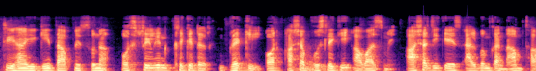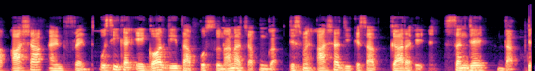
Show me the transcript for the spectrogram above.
जी हाँ ये गीत आपने सुना। Australian cricketer Brett Lee और आशा भोसले की आवाज़ में। आशा जी के इस एल्बम का नाम था आशा एंड फ्रेंड। उसी का एक और गीत आपको सुनाना चाहूँगा, जिसमें आशा जी के साथ गा रहे हैं संजय दत्त।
